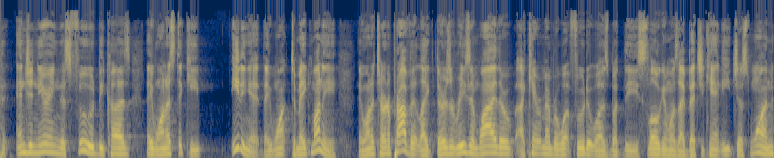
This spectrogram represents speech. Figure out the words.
engineering this food because they want us to keep eating it. They want to make money. They want to turn a profit. Like there's a reason why there, I can't remember what food it was, but the slogan was, I bet you can't eat just one.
